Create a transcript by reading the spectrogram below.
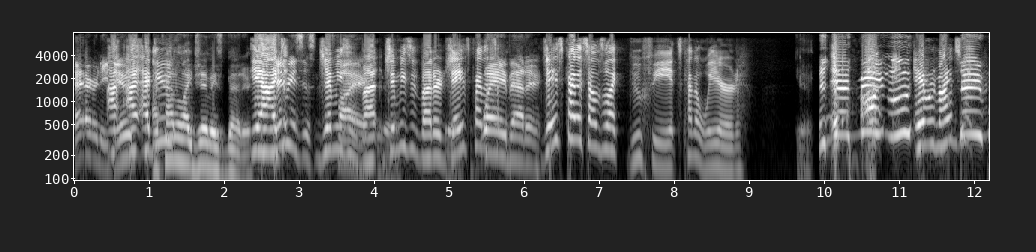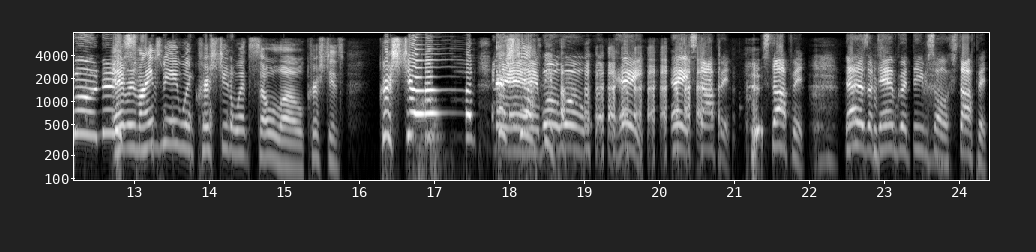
parody, I, dude. I, I I do. kind of like Jimmy's better. yeah, I do. Jimmy's is Jimmy's fire. is better. Yeah. Jimmy's is better. Jey's kind of. way better. Jey's kind of sounds like goofy. It's kind of weird. It's just me, uh, It reminds me. It reminds me when Christian went solo. Christian's Christian. Hey, Christian. hey, whoa, whoa. Hey, hey, stop it. Stop it. That is a damn good theme song. Stop it.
